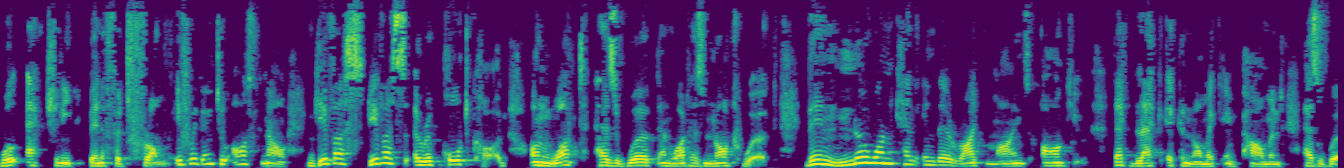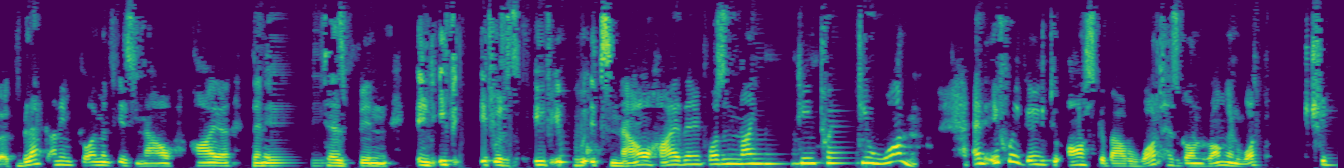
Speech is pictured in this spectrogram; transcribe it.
will actually benefit from? If we're going to ask now, give us, give us a report card on what has worked and what has not worked, then no one can in their right minds argue that black economic empowerment has worked. Black unemployment is now higher than it has been, if it was, if it, it's now higher than it was in 1921. And if we're going to ask about what has gone wrong and what should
